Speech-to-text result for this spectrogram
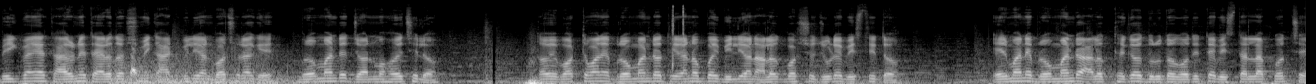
বিগ ব্যাংয়ের কারণে তেরো দশমিক আট বিলিয়ন বছর আগে ব্রহ্মাণ্ডের জন্ম হয়েছিল। তবে বর্তমানে ব্রহ্মাণ্ড তিরানব্বই বিলিয়ন আলোকবর্ষ জুড়ে বিস্তৃত। এর মানে ব্রহ্মাণ্ড আলোর থেকেও দ্রুত গতিতে বিস্তার লাভ করছে।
